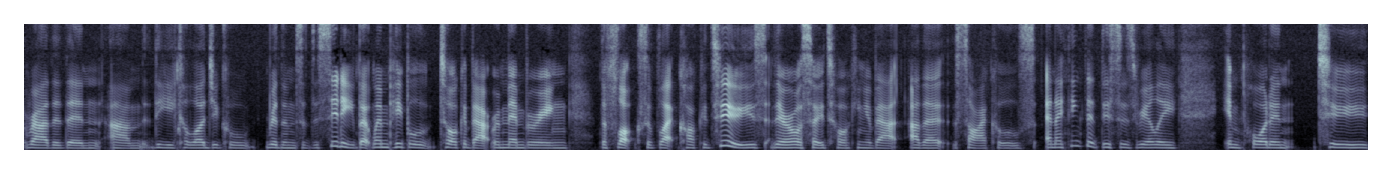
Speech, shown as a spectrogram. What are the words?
rather than um, the ecological rhythms of the city. But when people talk about remembering the flocks of black cockatoos, they're also talking about other cycles. And I think that this is really important to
